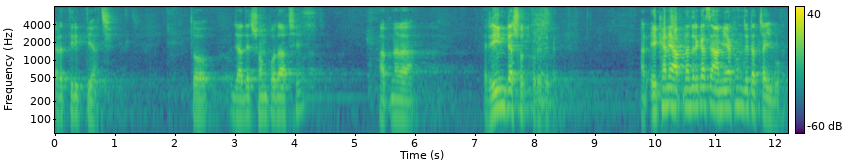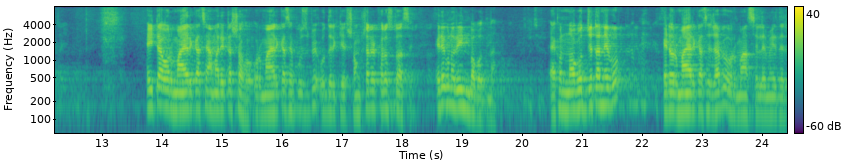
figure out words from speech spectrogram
একটা তৃপ্তি আছে। তো যাদের সম্পদ আছে, আপনারা ঋণটা শোধ করে দেবেন। আর এখানে আপনাদের কাছে আমি এখন যেটা চাইব এইটা ওর মায়ের কাছে, আমার এটা সহ। ওর মায়ের কাছে পুষবে, ওদেরকে সংসারের খরচ তো আছে। এটা কোনো ঋণ বাবদ না। এখন নগদ যেটা নেব, এটা ওর মায়ের কাছে যাবে, ওর মা ছেলে মেয়েদের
